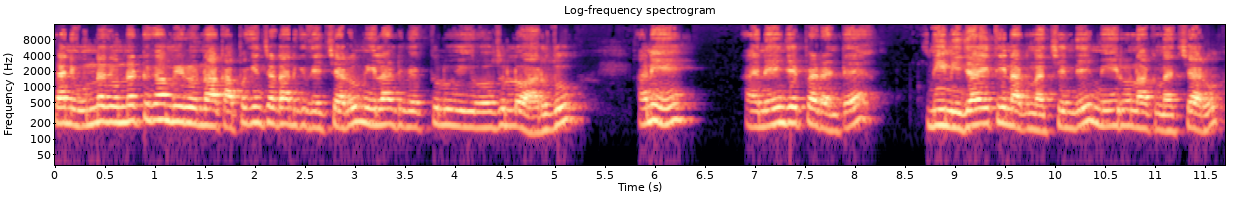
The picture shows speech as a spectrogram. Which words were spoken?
కానీ ఉన్నది ఉన్నట్టుగా మీరు నాకు అప్పగించడానికి తెచ్చారు. మీలాంటి వ్యక్తులు ఈ రోజుల్లో అరుదు అని ఆయన ఏం చెప్పాడంటే మీ నిజాయితీ నాకు నచ్చింది మీరు నాకు నచ్చారు.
